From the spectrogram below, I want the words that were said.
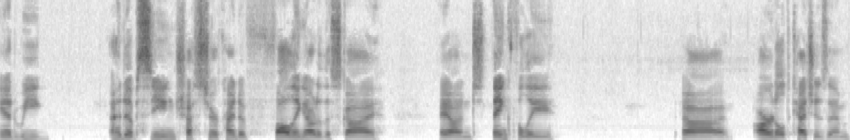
and we end up seeing Chester kind of falling out of the sky and thankfully, uh, Arnold catches him.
